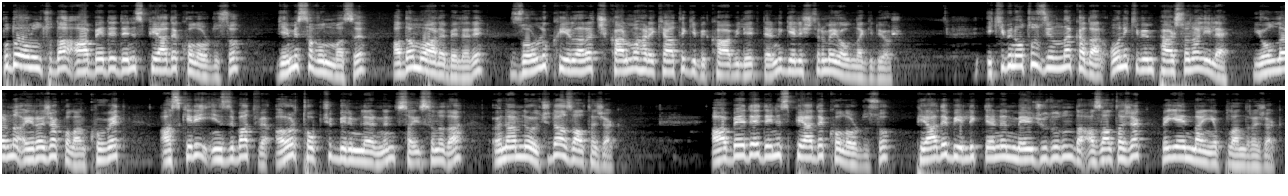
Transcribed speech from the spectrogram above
Bu doğrultuda ABD Deniz Piyade Kolordusu gemi savunması, ada muharebeleri, zorlu kıyılara çıkarma harekatı gibi kabiliyetlerini geliştirme yoluna gidiyor. 2030 yılına kadar 12 bin personel ile yollarını ayıracak olan kuvvet, askeri inzibat ve ağır topçu birimlerinin sayısını da önemli ölçüde azaltacak. ABD Deniz Piyade Kolordusu, piyade birliklerinin mevcudunu da azaltacak ve yeniden yapılandıracak.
